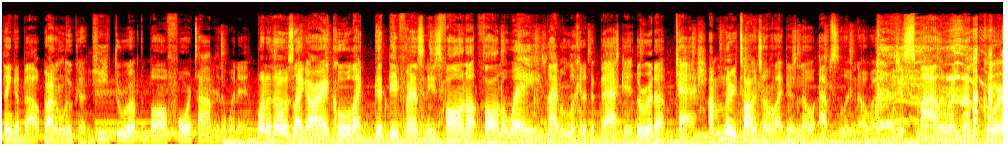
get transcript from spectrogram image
think about guarding Luka. He threw up the ball four times and it went in. One of those like, all right, cool, like good defense, and he's falling up, falling away. He's not even looking at the basket, threw it up, cash. I'm literally talking to him like, there's no, absolutely no way. He's just smiling, running down the court.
